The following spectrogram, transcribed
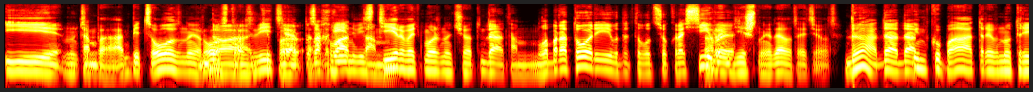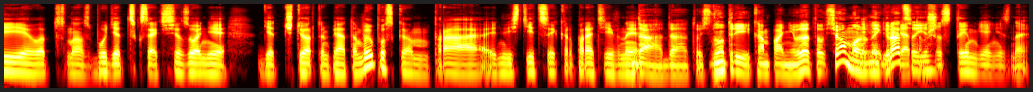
и Ну, там, типа, амбициозный рост, да, развитие, типа, там, захват, реинвестировать можно что-то. да, там лаборатории, вот это вот все красивое. R&D-шные, да, вот эти вот. Да, да, да. Инкубаторы внутри. Вот у нас будет, кстати, в сезоне где-то четвертым-пятым выпуском про инвестиции корпоративные. Да, да, то есть внутри компании вот это все можно Или играться. пятым, и- шестым, я не знаю.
